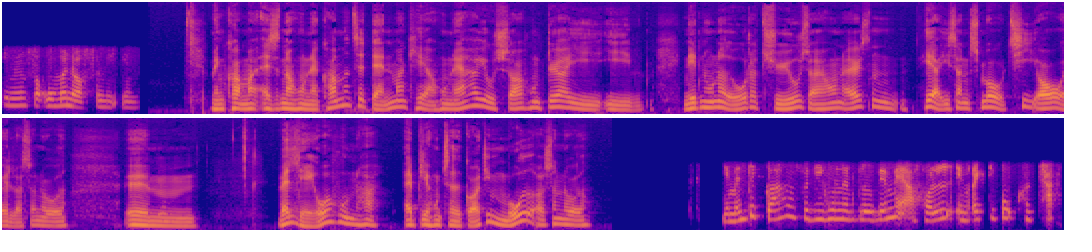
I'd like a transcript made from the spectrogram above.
inden for Romanov-familien. Men kommer, altså når hun er kommet til Danmark her, hun er her jo så, hun dør i, i 1928, så hun er jo sådan her i sådan små 10 år eller sådan noget. Øhm, hvad laver hun her? At bliver hun taget godt imod og sådan noget? Jamen det gør hun, fordi hun er blevet ved med at holde en rigtig god kontakt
